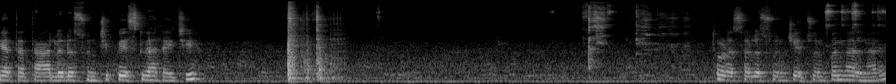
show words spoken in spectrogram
यात आता आलं लसूणची पेस्ट घालायची. थोडासा लसूण चेचून पण घालणार आहे.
